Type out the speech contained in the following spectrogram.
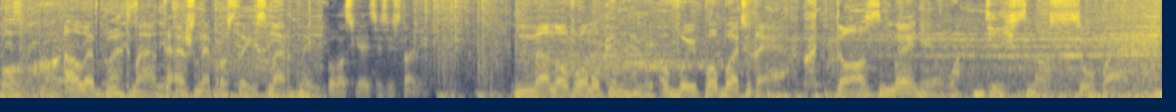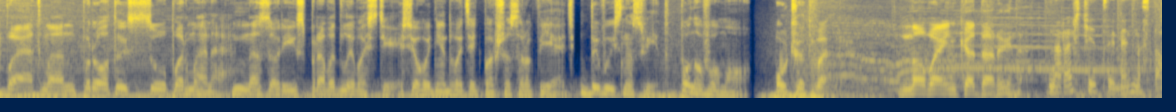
Бог. Але Бетмен теж непростий смертний. У вас яйця зі сталі. На новому каналі ви побачите, хто з менів дійсно супер. Бетмен проти супермена на зорі справедливості. Сьогодні 21.45. Дивись на світ по-новому. У четвер. Новенька Дарина Нарешті цей день настав.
